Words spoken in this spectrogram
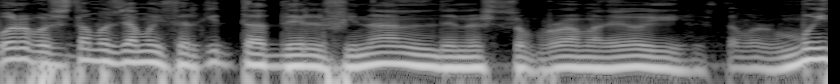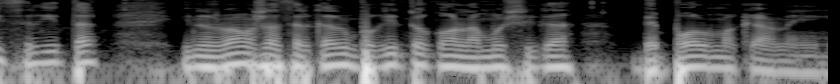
Bueno, pues estamos ya muy cerquita del final de nuestro programa de hoy. Estamos muy cerquita y nos vamos a acercar un poquito con la música de Paul McCartney.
